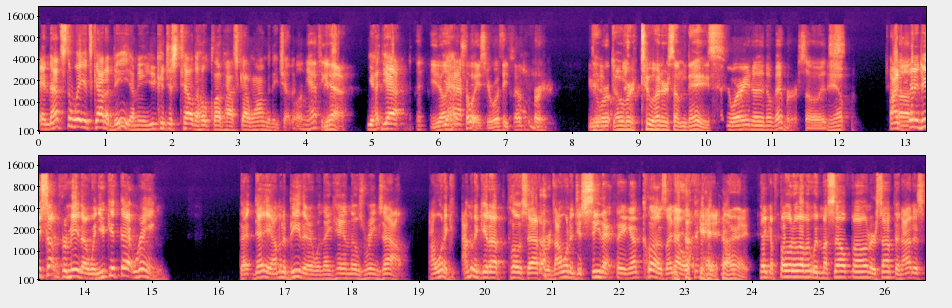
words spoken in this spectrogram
and that's the way it's got to be. I mean, you could just tell the whole clubhouse got along with each other. Well, and you have to get Yeah. Yeah, yeah, You don't You have, have a to. choice. You're with each other for you Dude, were over 200 something days. February to November. So it's Yep. I'm Uh, going to do something for me though. When you get that ring, that day, I'm going to be there when they hand those rings out. I want to. I'm going to get up close afterwards. I want to just see that thing up close. I got to look at okay, it. all right. Take a photo of it with my cell phone or something. I just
